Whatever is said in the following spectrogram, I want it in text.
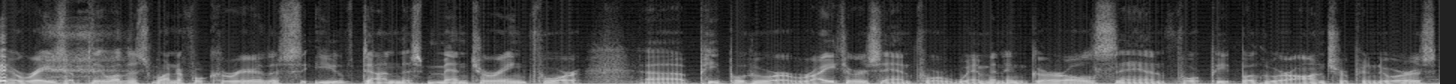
to, raise up. Well, this wonderful career this you've done, this mentoring for uh, people who are writers and for women and girls and for people who are entrepreneurs.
